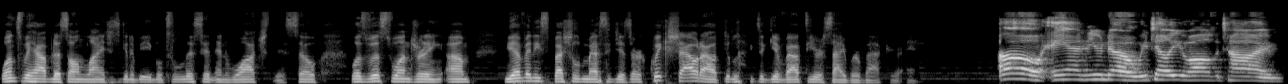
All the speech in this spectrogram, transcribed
once we have this online, she's going to be able to listen and watch this. So, was just wondering, um, do you have any special messages or quick shout out you'd like to give out to your cyberbacker? Anne? Oh, and you know, we tell you all the time,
